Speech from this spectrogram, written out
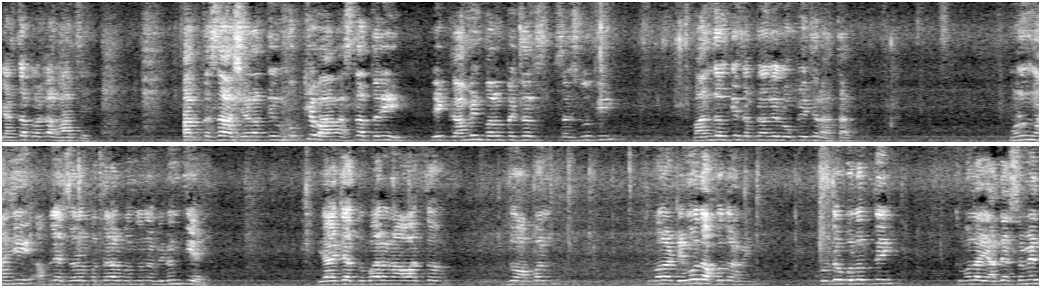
याचा प्रकार हाच आहे. हा तसा शहरातील मुख्य भाग असला तरी एक ग्रामीण परंपरेचा संस्कृती बांधलकी जपणारे लोक इथे राहतात. म्हणून माझी आपल्या सर्व पत्रकार बंधूंना विनंती आहे या ज्या दुबारा नावाचं जो आपण तुम्हाला डेमो दाखवतो आम्ही. खोटं बोलत नाही. तुम्हाला याद्या समेत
